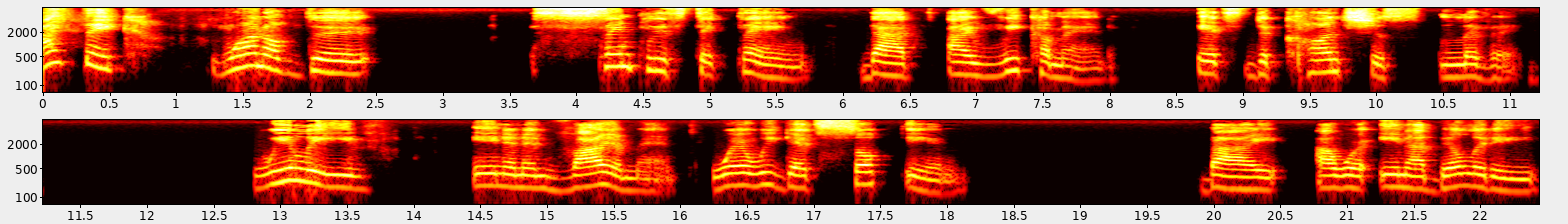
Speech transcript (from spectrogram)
I think one of the simplistic thing that I recommend it's the conscious living. We live in an environment where we get sucked in by our inability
